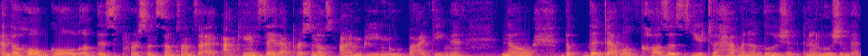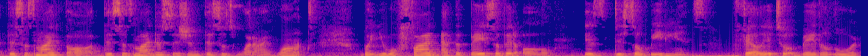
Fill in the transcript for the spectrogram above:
And the whole goal of this person, sometimes I, I can't say that person knows I'm being moved by a demon no, the, the devil causes you to have an illusion, an illusion that this is my thought, this is my decision, this is what I want. But you will find at the base of it all is disobedience, failure to obey the Lord,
